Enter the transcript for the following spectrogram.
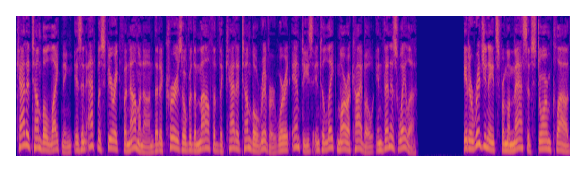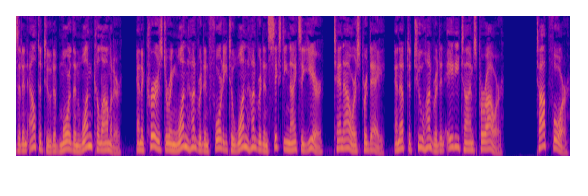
Catatumbo lightning is an atmospheric phenomenon that occurs over the mouth of the Catatumbo River where it empties into Lake Maracaibo in Venezuela. It originates from a mass of storm clouds at an altitude of more than 1 kilometer and occurs during 140 to 160 nights a year, 10 hours per day, and up to 280 times per hour. Top 4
